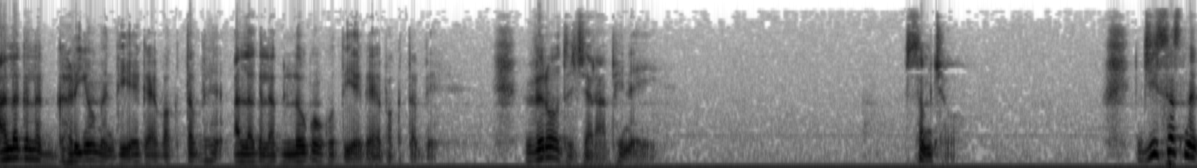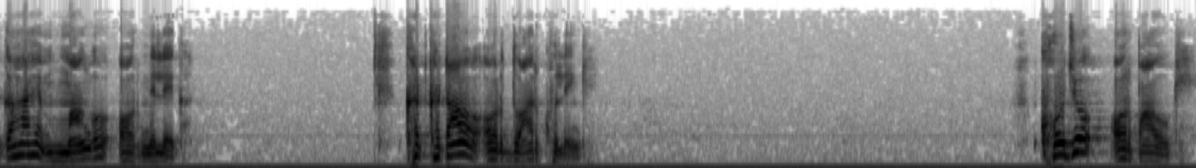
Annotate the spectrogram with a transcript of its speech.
अलग अलग घड़ियों में दिए गए वक्तव्य हैं अलग अलग लोगों को दिए गए वक्तव्य हैं। विरोध जरा भी नहीं। समझो। जीसस ने कहा है, मांगो और मिलेगा। खटखटाओ और द्वार खुलेंगे। खोजो और पाओगे।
